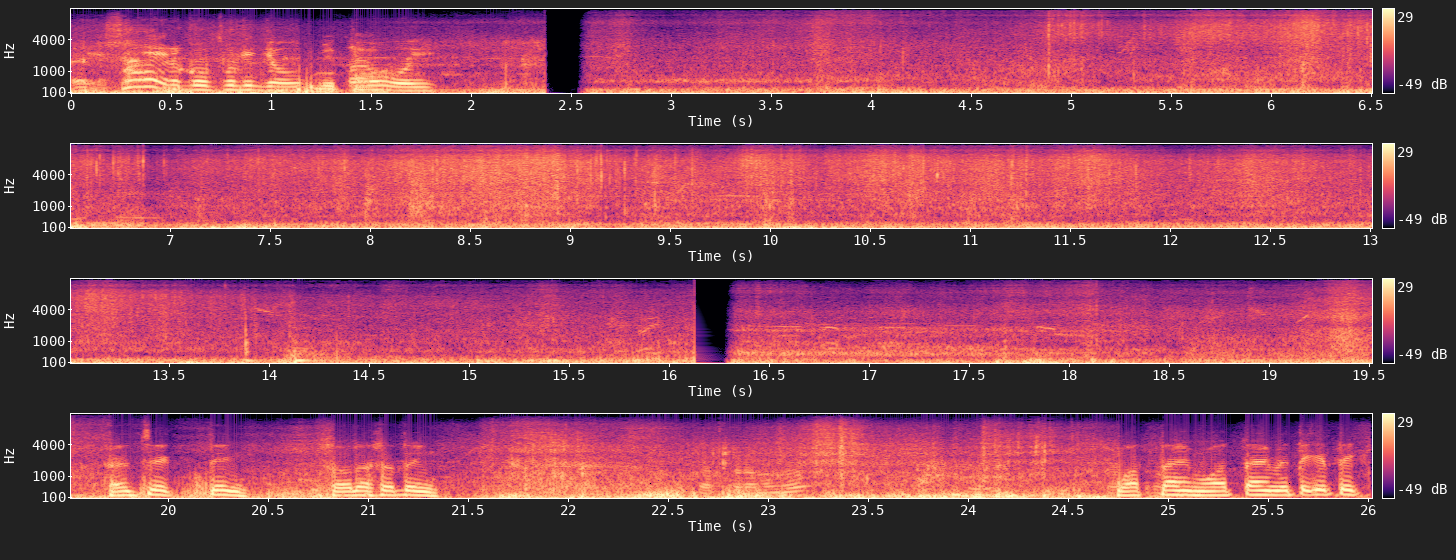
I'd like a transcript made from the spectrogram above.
Eh, Sahir ko po ni Joe. Bitaw. Kaluoy. Ayan, check, ting. Sa oras sa ting. What time, what time, itik, itik.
